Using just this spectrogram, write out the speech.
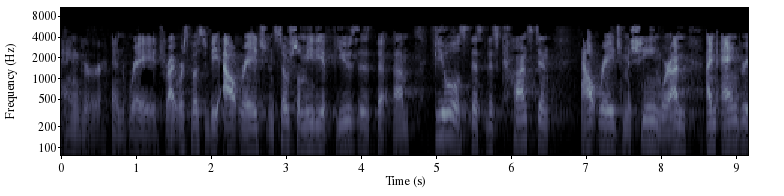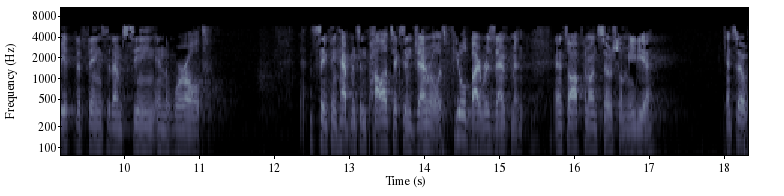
anger and rage, right? We're supposed to be outraged, and social media fuses, uh, um, fuels this, this constant outrage machine where I'm, I'm angry at the things that I'm seeing in the world. Same thing happens in politics in general. It's fueled by resentment, and it's often on social media. And so,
